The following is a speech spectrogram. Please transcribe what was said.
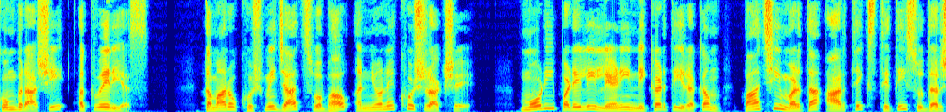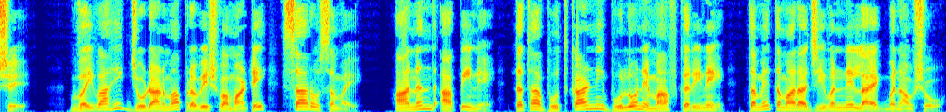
કુંભ રાશિ અક્વેરિયસ તમારો ખુશમીજાત સ્વભાવ અન્યોને ખુશ રાખશે. મોડી પડેલી લેણી નીકળતી રકમ પાછી મળતા આર્થિક સ્થિતિ સુધરશે. વૈવાહિક જોડાણમાં પ્રવેશવા માટે સારો સમય. આનંદ આપીને તથા ભૂતકાળની ભૂલોને માફ કરીને તમે તમારા જીવનને લાયક બનાવશો.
